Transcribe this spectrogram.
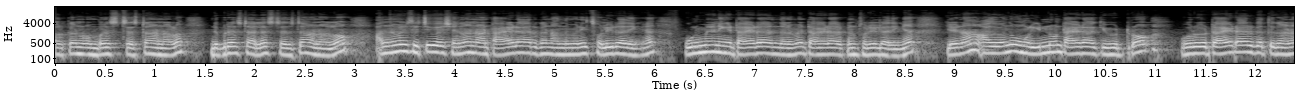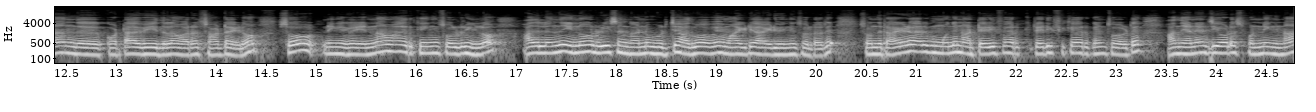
ஒர்க்குன்னு ரொம்ப ஸ்ட்ரெஸ்டாக ஆனாலும் டிப்ரெஸ்டாக இல்லை ஸ்ட்ரெஸ்டாக ஆனாலும் அந்த மாதிரி சுச்சுவேஷனில் நான் டயர்டாக இருக்கேன்னு அந்த மாதிரி சொல்லிடாதீங்க. உண்மையாக நீங்கள் டயர்டாக இருந்தாலுமே டயர்டாக இருக்குன்னு சொல்லிடாதீங்க. ஏன்னா அது வந்து உங்களுக்கு இன்னும் டயர்டாக்கி விட்டுரும். ஒரு டயர்டாக இருக்கிறதுக்கான அந்த கொட்டாவி இதெல்லாம் வர ஸ்டார்ட் ஆகிடும் ஸோ நீங்கள் என்னவா இருக்கீங்கன்னு சொல்கிறீங்களோ அதுலேருந்து இன்னொரு ரீசன் கண்டுபிடிச்சி அதுவாகவே மாறிட்டே ஆகிடுவீங்கன்னு சொல்கிறாரு ஸோ அந்த டயர்டாக இருக்கும்போது நான் டெரிஃபாக டெரிஃபிக்காக இருக்குன்னு சொல்லிட்டு அந்த எனர்ஜியோட சொன்னீங்கன்னா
